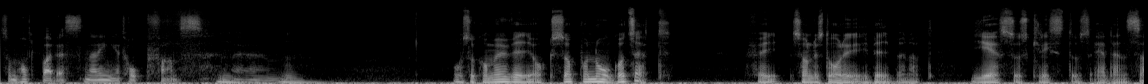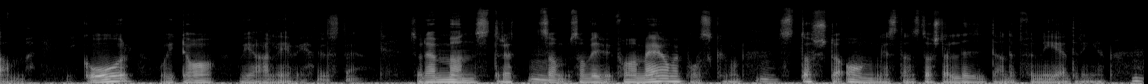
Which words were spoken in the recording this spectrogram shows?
som hoppades när inget hopp fanns. Mm. Eh, och så kommer vi också på något sätt, för som det står i Bibeln, att Jesus Kristus är densamme igår och idag och i all evighet. Just det. Så det här mönstret mm. som, som vi får vara med om i påsk, mm. största ångesten, största lidandet, förnedringen, mm.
